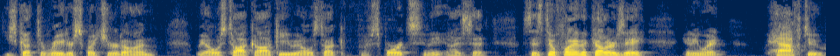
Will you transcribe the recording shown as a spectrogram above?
He's got the Raider sweatshirt on. We always talk hockey. We always talk sports. And I said, I said, still flying the colors, eh? And he went, we have to.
